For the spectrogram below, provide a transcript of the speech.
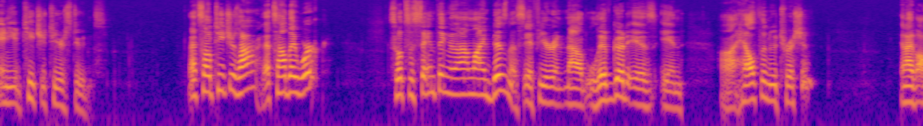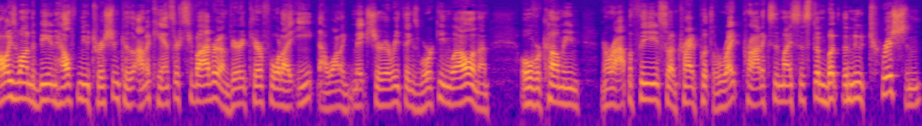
and you'd teach it to your students. That's how teachers are. That's how they work. So it's the same thing in online business. If you're in, now Live Good is in uh, health and nutrition. And I've always wanted to be in health and nutrition because I'm a cancer survivor. I'm very careful what I eat. I want to make sure everything's working well and I'm overcoming neuropathy. So I'm trying to put the right products in my system. But the nutrition,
